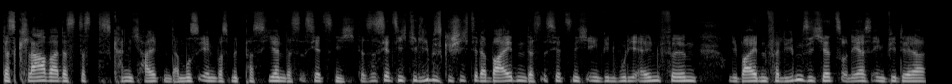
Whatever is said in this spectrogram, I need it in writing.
dass klar war, dass das, das kann nicht halten, da muss irgendwas mit passieren. Das ist jetzt nicht, das ist jetzt nicht die Liebesgeschichte der beiden, das ist jetzt nicht irgendwie ein Woody Allen-Film und die beiden verlieben sich jetzt und er ist irgendwie der,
